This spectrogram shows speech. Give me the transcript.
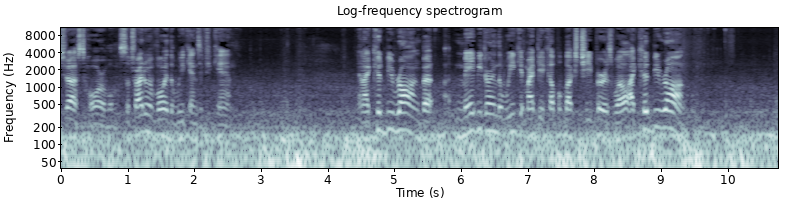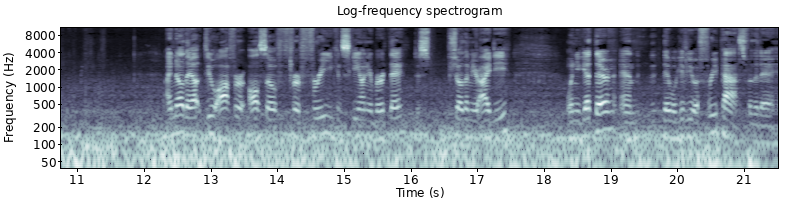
just horrible. So try to avoid the weekends if you can. And I could be wrong, but maybe during the week it might be a couple bucks cheaper as well. I could be wrong. I know they do offer also for free, you can ski on your birthday. Just show them your ID when you get there and they will give you a free pass for the day.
